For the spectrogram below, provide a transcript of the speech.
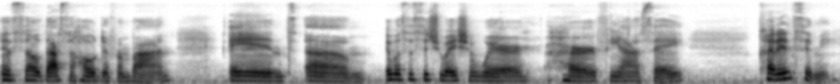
and so that's a whole different bond. And um, it was a situation where her fiance cut into me.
